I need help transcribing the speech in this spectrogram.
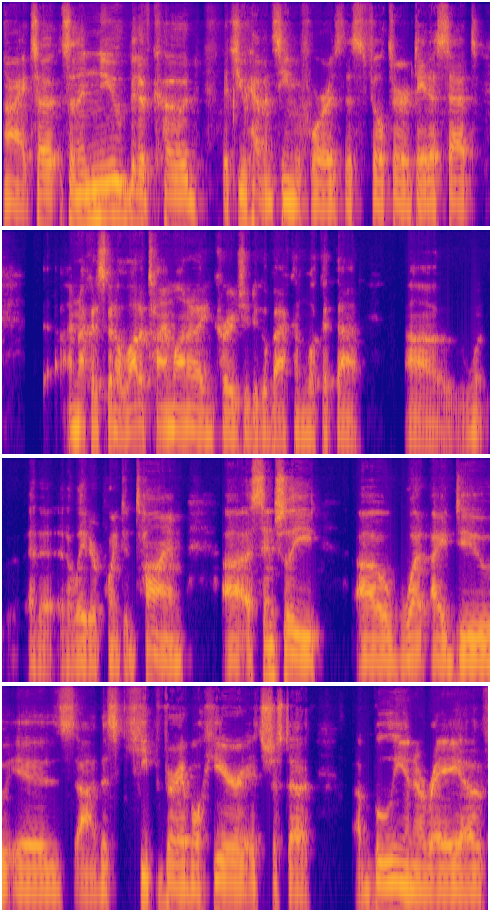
All right, so, so the new bit of code that you haven't seen before is this filter data set. I'm not gonna spend a lot of time on it. I encourage you to go back and look at that uh, at, a, at a later point in time. Uh, essentially, uh, what I do is uh, this keep variable here. It's just a, a Boolean array of,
